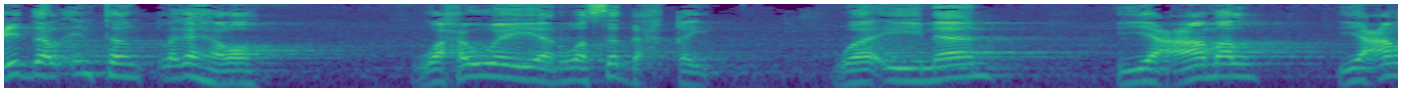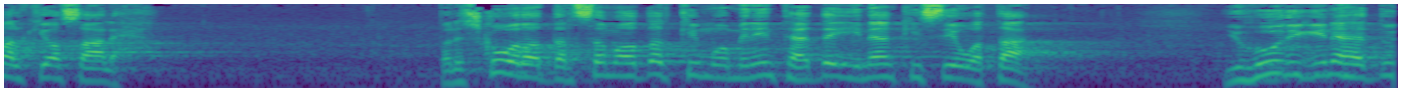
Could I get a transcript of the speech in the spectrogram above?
cidda intan laga helo. Waxa weeyaan waa saddex qayb. Waa iimaan iyo camal iyo camalkii oo saalixa bal isku wada darsamoo dadkii mu'miniinta hadday iimaankiisii wataan. Yuhuudigiina hadduu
